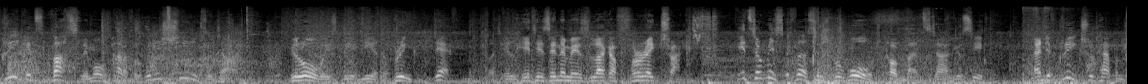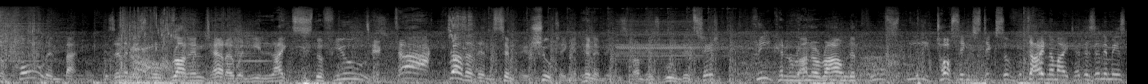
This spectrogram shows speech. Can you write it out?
Krieg gets vastly more powerful when his shields are down. He'll always be near the brink of death, but he'll hit his enemies like a freight truck. It's a risk versus reward combat style, you see. And if Krieg should happen to fall in battle, his enemies will run in terror when he lights the fuse. Tick-tock! Rather than simply shooting at enemies from his wounded state, Krieg can run around at full speed, tossing sticks of dynamite at his enemies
